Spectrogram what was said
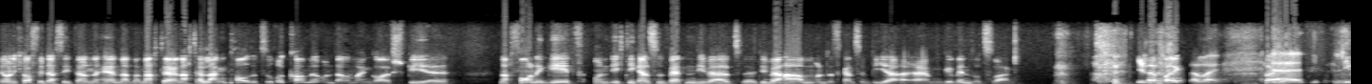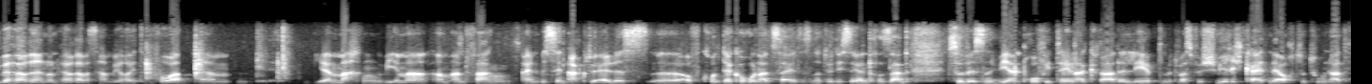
Ja, und ich hoffe, dass ich dann nachher nach der, nach der langen Pause zurückkomme und dann mein Golfspiel nach vorne geht und ich die ganzen Wetten, die wir, die wir haben und das ganze Bier ähm, gewinne sozusagen. Viel Erfolg dabei. Äh, liebe Hörerinnen und Hörer, was haben wir heute vor? Ähm, wir machen wie immer am Anfang ein bisschen Aktuelles. Äh, aufgrund der Corona-Zeit ist natürlich sehr interessant zu wissen, wie ein Profitrainer gerade lebt, mit was für Schwierigkeiten er auch zu tun hat.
